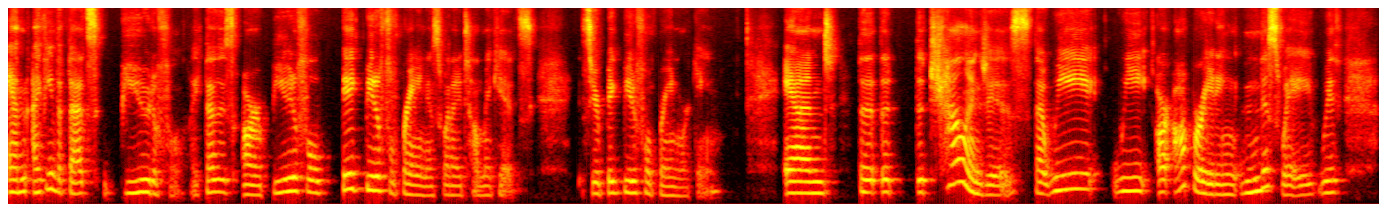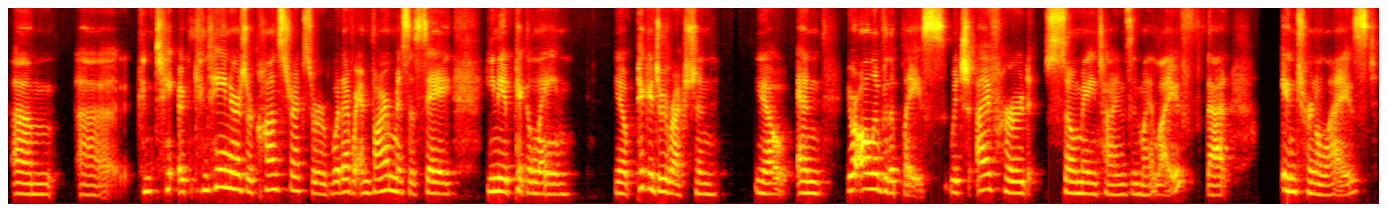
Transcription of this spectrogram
And I think that that's beautiful. Like, that is our beautiful, big, beautiful brain, is what I tell my kids. It's your big, beautiful brain working. And the, the, the challenge is that we we are operating in this way with um, uh, contain, uh, containers or constructs or whatever environments that say you need to pick a lane, you know, pick a direction, you know, and you're all over the place, which I've heard so many times in my life that internalized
